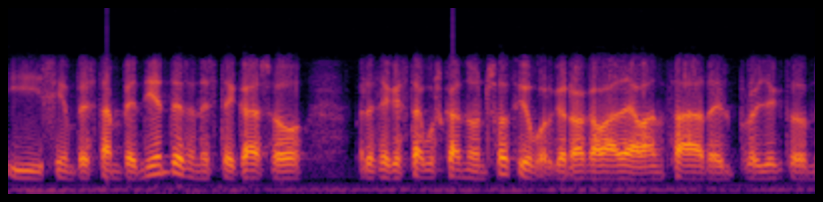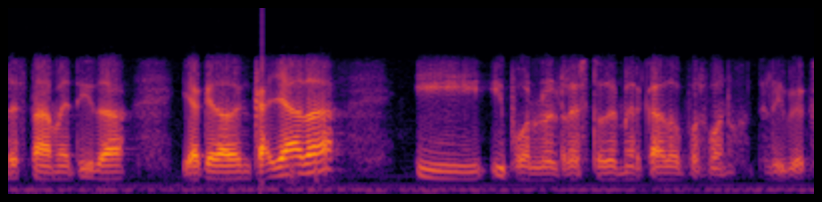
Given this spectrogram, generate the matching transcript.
y siempre están pendientes. En este caso, parece que está buscando un socio porque no acaba de avanzar el proyecto donde está metida y ha quedado encallada. Y, y por el resto del mercado, pues bueno, el IBEX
